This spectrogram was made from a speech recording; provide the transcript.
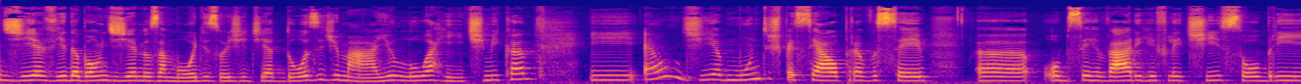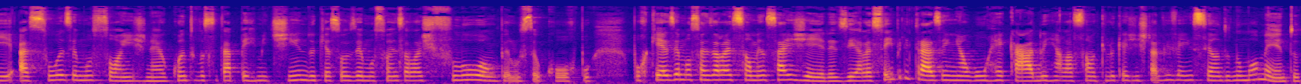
dia, vida, bom dia, meus amores. Hoje é dia 12 de maio, lua rítmica, e é um dia muito especial para você uh, observar e refletir sobre as suas emoções, né? O quanto você está permitindo que as suas emoções elas fluam pelo seu corpo, porque as emoções elas são mensageiras e elas sempre trazem algum recado em relação àquilo que a gente está vivenciando no momento.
